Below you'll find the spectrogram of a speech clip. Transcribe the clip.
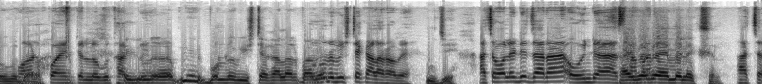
লোগো ওয়ান দেওয়া পয়েন্টের লোগো থাকবে। এগুলো আপনি পনেরো বিশটা কালার পাবেন। বিশটা কালার হবে। জি। আচ্ছা অলরেডি যারা উইন্ডো এক্সেল আচ্ছা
